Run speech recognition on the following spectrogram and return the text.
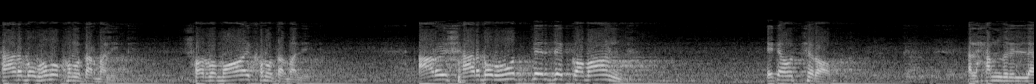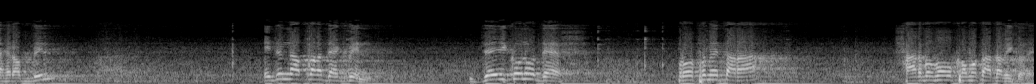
সার্বভৌম ক্ষমতার মালিক, সর্বময় ক্ষমতার মালিক। আর ওই সার্বভৌমত্বের যে কমান্ড এটা হচ্ছে রব। আলহামদুলিল্লাহ রব্বিল এই জন্য আপনারা দেখবেন যেই কোনো দেশ প্রথমে তারা সার্বভৌম ক্ষমতা দাবি করে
